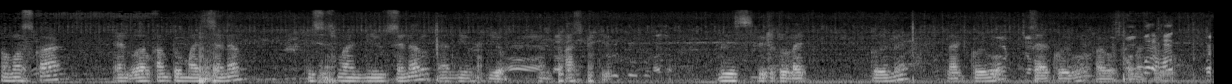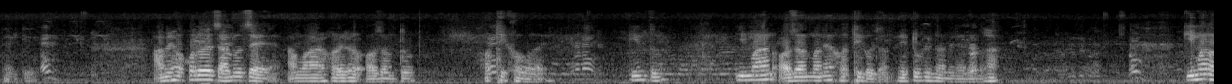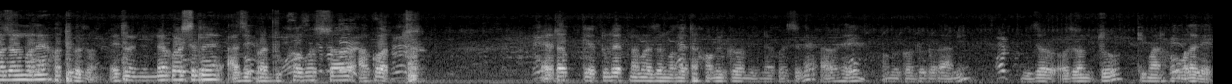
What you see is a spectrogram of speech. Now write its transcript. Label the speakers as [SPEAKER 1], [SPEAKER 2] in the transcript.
[SPEAKER 1] Namaskar and welcome to my channel. This is my new channel and new video and first video. Please ভিডিওটো like কৰিলে like কৰিব share কৰিব আৰু আমি সকলোৱে জানো যে আমাৰ শৰীৰৰ ওজনটো সঠিক হ'ব লাগে কিন্তু ইমান ওজন মানে সঠিক ওজন সেইটো আমি নাজানো হা? কিমান ওজন মানে সঠিক ওজন এইটো নিৰ্ণয় কৰিছিলে আজিৰ পৰা দুশ বছৰ আগত। এটা কেটুলেট নামৰ এজন মানুহে এটা সমীকৰণ নিৰ্ণয় কৰিছিলে আৰু সেই সমীকৰণটোৰ দ্বাৰা আমি নিজৰ ওজনটো কিমান হ'ব লাগে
